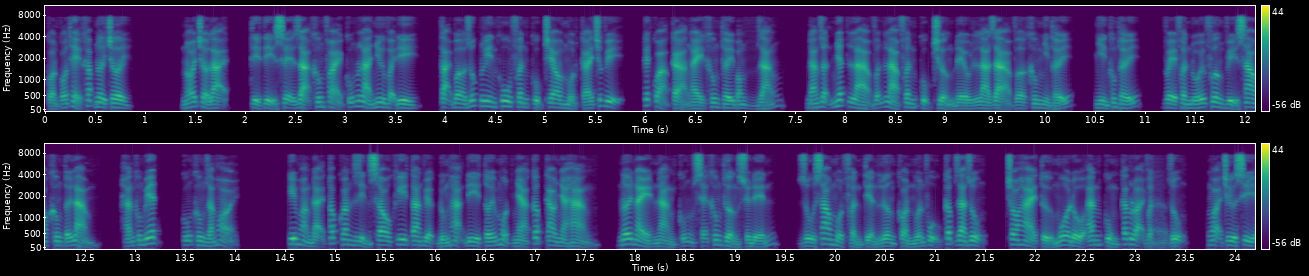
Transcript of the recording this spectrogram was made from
còn có thể khắp nơi chơi. Nói trở lại, tỷ tỷ sệ dạ không phải cũng là như vậy đi, tại bờ giúp linh khu phân cục treo một cái chức vị, kết quả cả ngày không thấy bóng dáng, đáng giận nhất là vẫn là phân cục trưởng đều là giả vờ không nhìn thấy, nhìn không thấy, về phần đối phương vì sao không tới làm, hắn không biết, cũng không dám hỏi kim hoàng đại tóc quan dìn sau khi tan việc đúng hạn đi tới một nhà cấp cao nhà hàng, nơi này nàng cũng sẽ không thường xuyên đến, dù sao một phần tiền lương còn muốn phụ cấp gia dụng, cho hải tử mua đồ ăn cùng các loại vật dụng, ngoại trừ xì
